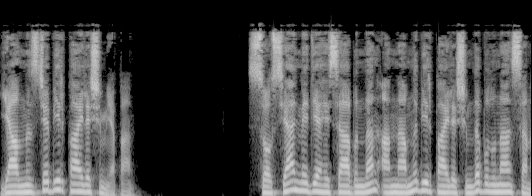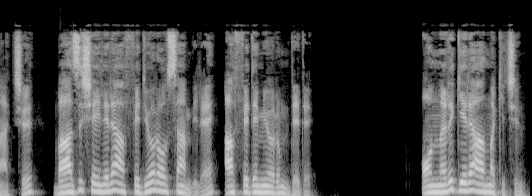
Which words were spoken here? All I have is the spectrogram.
yalnızca bir paylaşım yapan. Sosyal medya hesabından anlamlı bir paylaşımda bulunan sanatçı, bazı şeyleri affediyor olsam bile, affedemiyorum dedi. Onları geri almak için.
